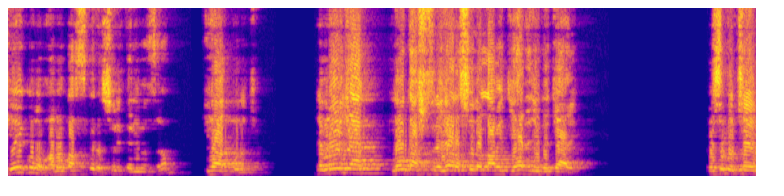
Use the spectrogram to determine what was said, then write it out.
যে কোনো ভালো কাজকে রসুল করিম আসলাম জিহাদ বলেছেন। যেমন ওই যে এক লোক আসছিল, ইয়া রসুল্লাহ আমি জিহাদে যেতে চাই। রসুল বলছেন,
